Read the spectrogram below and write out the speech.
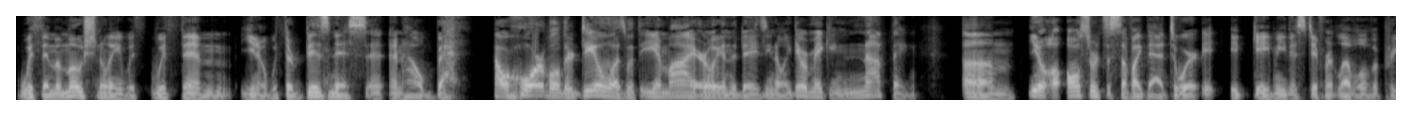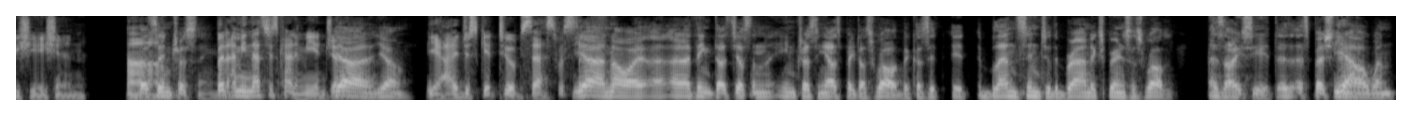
with them emotionally, with with them, you know, with their business and, and how bad how horrible their deal was with EMI early in the days. You know, like they were making nothing. Um, you know, all, sorts of stuff like that to where it it gave me this different level of appreciation. That's Um, interesting. But I mean, that's just kind of me in general. yeah, yeah. Yeah, I just get too obsessed with stuff. Yeah, no, I and I think that's just an interesting aspect as well because it it blends into the brand experience as well as I see it, especially Yeah. now when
